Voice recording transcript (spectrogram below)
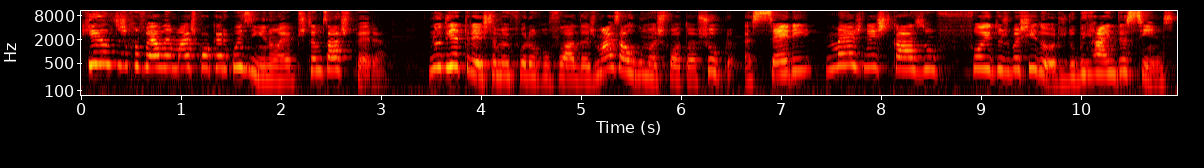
que eles revelem mais qualquer coisinha, não é? Estamos à espera. No dia 3 também foram reveladas mais algumas fotos sobre a série, mas neste caso foi dos bastidores, do behind the scenes.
